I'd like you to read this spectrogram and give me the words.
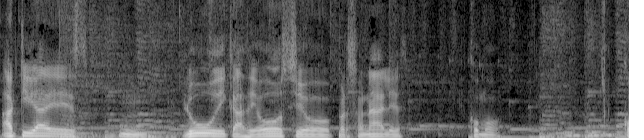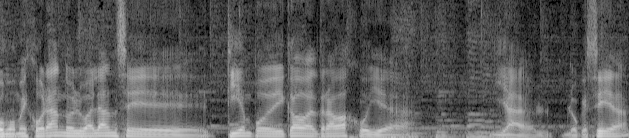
actividades mm, lúdicas, de ocio, personales, como, como mejorando el balance tiempo dedicado al trabajo y a, y a lo que sea,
